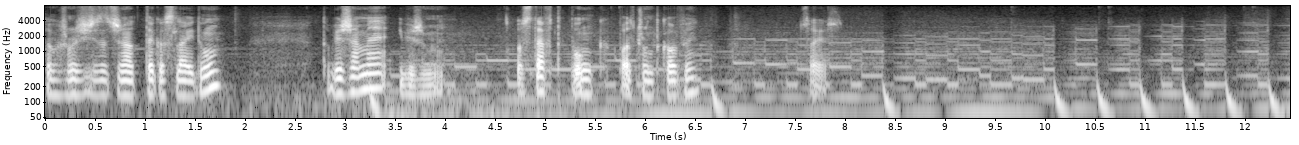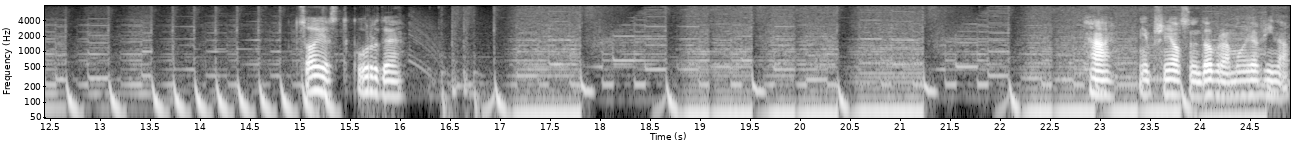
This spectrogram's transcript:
Załóżmy, że się zaczyna od tego slajdu. To bierzemy i bierzemy. Ustaw punkt początkowy. Co jest? Co jest, kurde? Ha, nie przyniosłem, dobra, moja wina.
